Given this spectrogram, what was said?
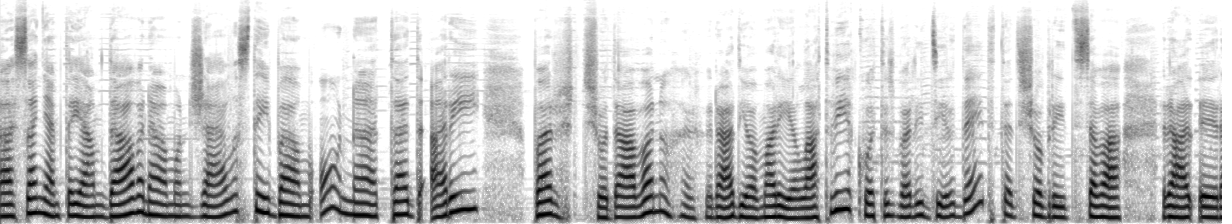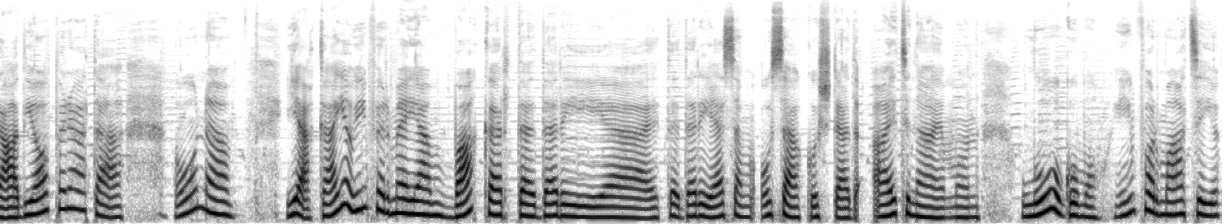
saņemtajām dāvanām un žēlastībām, un tad arī par šo dāvanu Radio Marija Latvija, ko tu vari dzirdēt, tad šobrīd savā radioaparātā. Un, jā, kā jau informējām vakar, tad arī, tad arī esam uzsākuši tādu aicinājumu un lūgumu informāciju,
